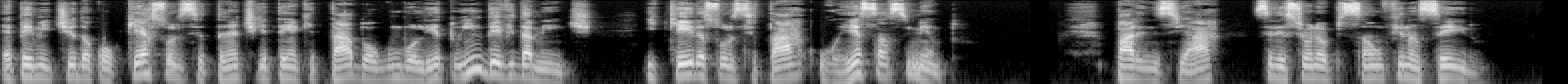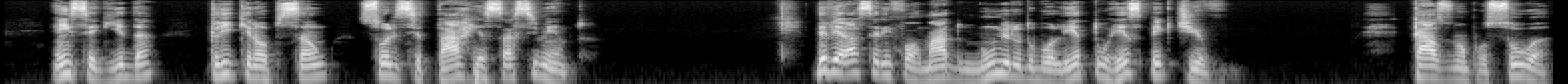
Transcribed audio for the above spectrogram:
é permitido a qualquer solicitante que tenha quitado algum boleto indevidamente e queira solicitar o ressarcimento. Para iniciar, selecione a opção Financeiro. Em seguida, clique na opção Solicitar ressarcimento deverá ser informado o número do boleto respectivo. Caso não possua,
